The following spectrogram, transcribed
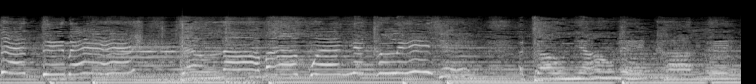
သက်သေးပဲပြန်လာပါကွယ်ငှက်ကလေးရဲ့အတောင်မြောင်းတဲ့ခါလေး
